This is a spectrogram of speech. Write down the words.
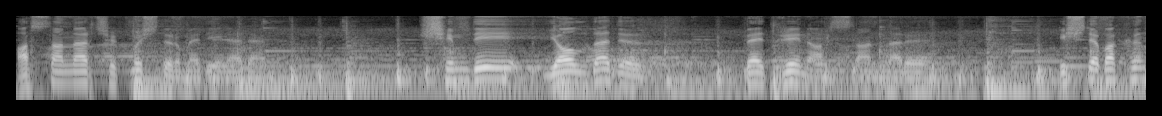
Aslanlar çıkmıştır Medine'den. Şimdi yoldadır Bedrin aslanları. İşte bakın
